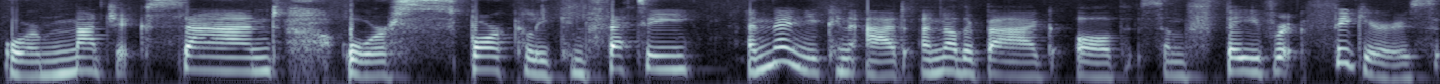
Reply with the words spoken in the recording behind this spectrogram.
or magic sand or sparkly confetti. And then you can add another bag of some favourite figures.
